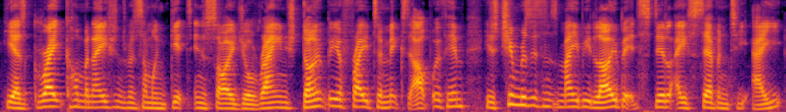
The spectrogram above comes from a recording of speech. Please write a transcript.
He has great combinations when someone gets inside your range. Don't be afraid to mix it up with him. His chin resistance may be low, but it's still a 78.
